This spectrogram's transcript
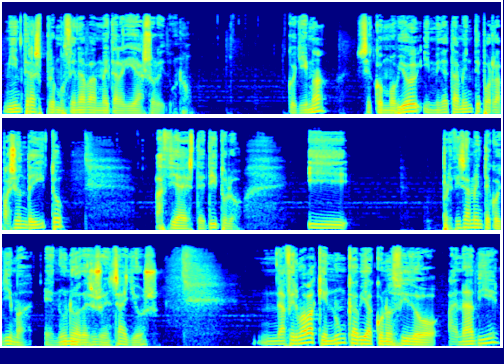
mientras promocionaba Metal Gear Solid 1. Kojima se conmovió inmediatamente por la pasión de Ito hacia este título y precisamente Kojima en uno de sus ensayos afirmaba que nunca había conocido a nadie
